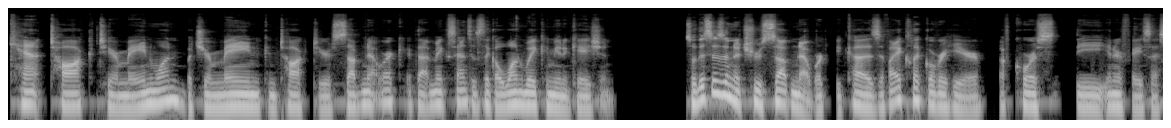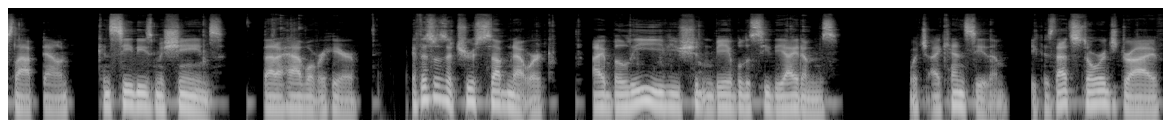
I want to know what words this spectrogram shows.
can't talk to your main one, but your main can talk to your subnetwork, if that makes sense. It's like a one-way communication. So this isn't a true subnetwork because if I click over here, of course, the interface I slapped down can see these machines that I have over here. If this was a true subnetwork, I believe you shouldn't be able to see the items, which I can see them because that storage drive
